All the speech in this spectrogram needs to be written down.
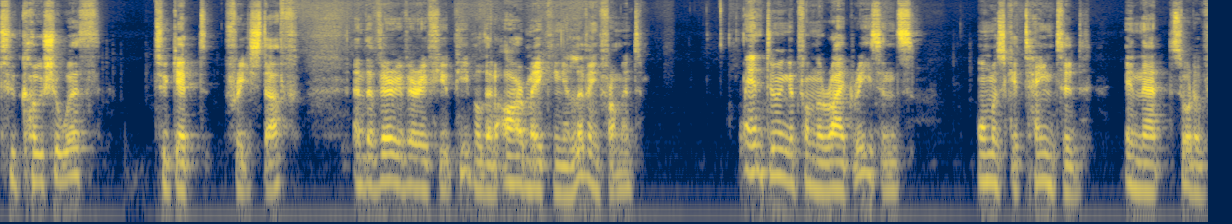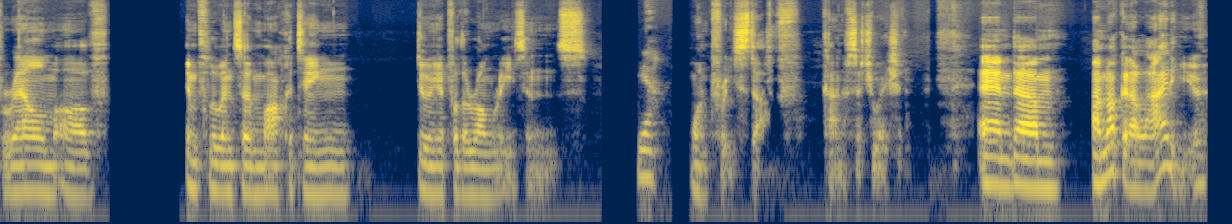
too kosher with to get free stuff. And the very very few people that are making a living from it and doing it from the right reasons almost get tainted in that sort of realm of influencer marketing doing it for the wrong reasons. Yeah. Want free stuff kind of situation. And um, i'm not going to lie to you.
